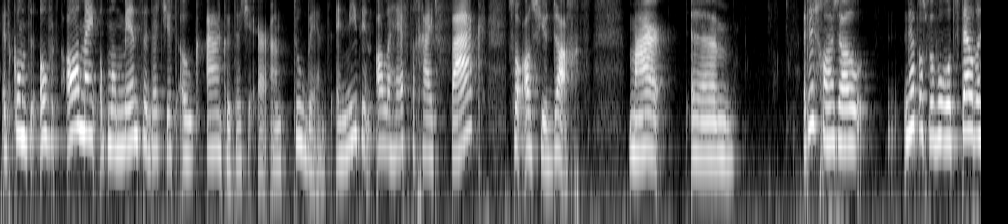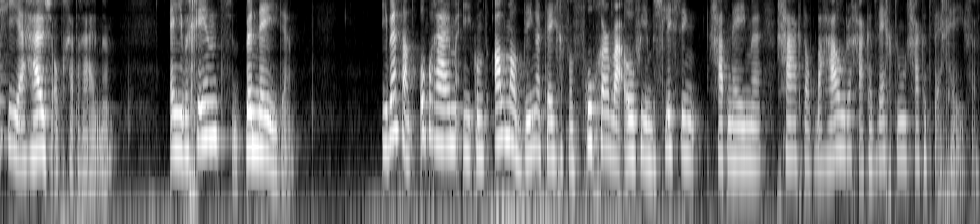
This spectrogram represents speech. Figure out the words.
het komt over het algemeen op momenten dat je het ook aan kunt, dat je eraan toe bent. En niet in alle heftigheid vaak zoals je dacht. Maar um, het is gewoon zo, net als bijvoorbeeld, stel dat je je huis op gaat ruimen. En je begint beneden. Je bent aan het opruimen en je komt allemaal dingen tegen van vroeger waarover je een beslissing gaat nemen. Ga ik dat behouden? Ga ik het wegdoen? Ga ik het weggeven?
